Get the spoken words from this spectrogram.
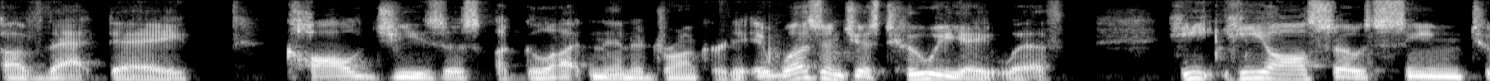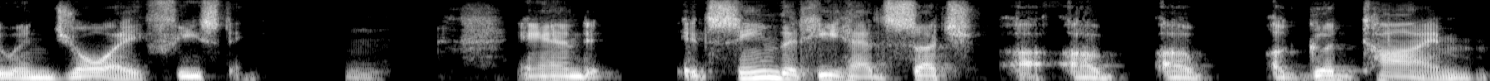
of that day called Jesus a glutton and a drunkard. It wasn't just who he ate with, he, he also seemed to enjoy feasting. Hmm. And it seemed that he had such a, a, a, a good time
